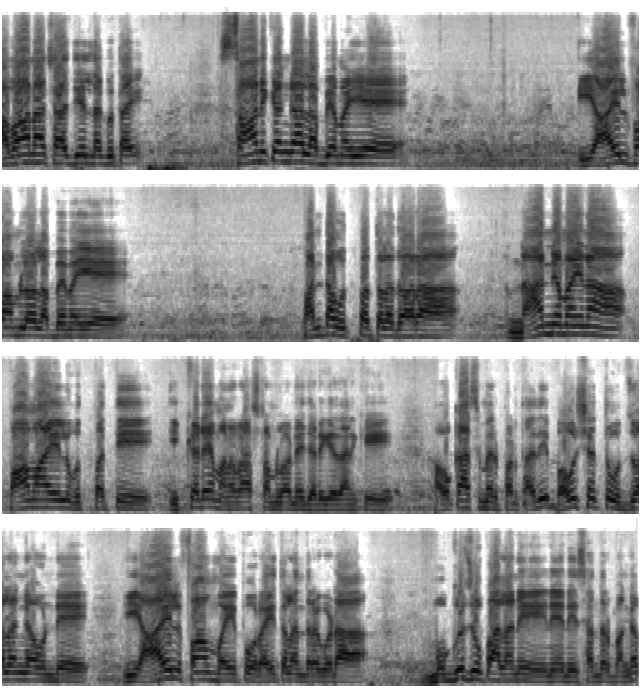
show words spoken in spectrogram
రవాణా ఛార్జీలు తగ్గుతాయి. స్థానికంగా లభ్యమయ్యే ఈ ఆయిల్ ఫామ్లో లభ్యమయ్యే పంట ఉత్పత్తుల ద్వారా నాణ్యమైన పామాయిల్ ఉత్పత్తి ఇక్కడే మన రాష్ట్రంలోనే జరిగేదానికి అవకాశం ఏర్పడుతుంది. భవిష్యత్తు ఉజ్వలంగా ఉండే ఈ ఆయిల్ ఫామ్ వైపు రైతులందరూ కూడా మొగ్గు చూపాలని నేను ఈ సందర్భంగా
